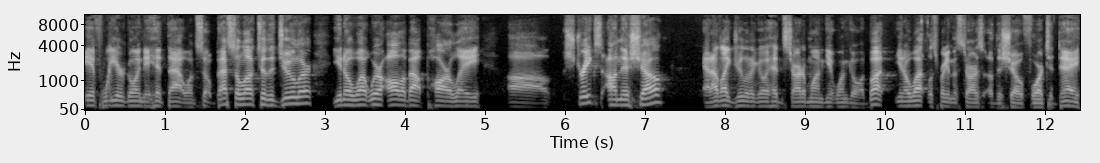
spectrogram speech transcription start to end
if we are going to hit that one. So best of luck to the jeweler. You know what? We're all about parlay uh, streaks on this show. And I'd like Jeweler to go ahead and start him one, get one going. But you know what? Let's bring in the stars of the show for today.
